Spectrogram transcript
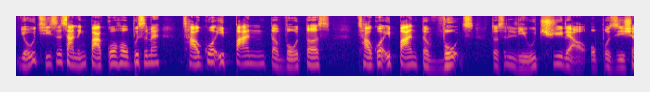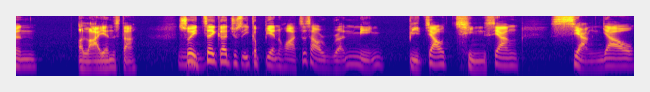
尤其是三零八过后，不是咩？超过一半的 voters，超过一半的 votes 都是流去了 opposition alliance 的，所以这个就是一个变化。至少人民比较倾向想要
